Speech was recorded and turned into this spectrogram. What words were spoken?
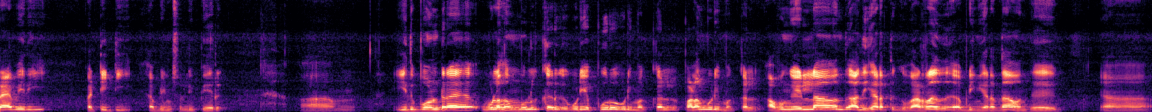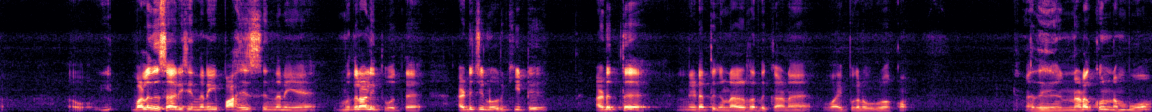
ரேவேரி பட்டிட்டி அப்படின்னு சொல்லி பேர். இது போன்ற உலகம் முழுக்க இருக்கக்கூடிய பூர்வகுடி மக்கள் பழங்குடி மக்கள் அவங்க எல்லாம் வந்து அதிகாரத்துக்கு வர்றது அப்படிங்கிறது தான் வந்து வலதுசாரி சிந்தனை பாசிச சிந்தனையை முதலாளித்துவத்தை அடித்து நொறுக்கிட்டு அடுத்த இடத்துக்கு நகர்றதுக்கான வாய்ப்புகளை உருவாக்கும். அது நடக்கும்னு நம்புவோம்.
